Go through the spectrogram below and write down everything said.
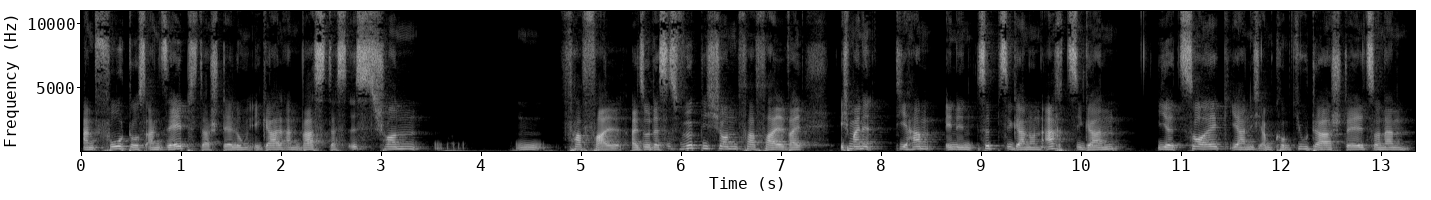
an Fotos, an Selbstdarstellung, egal an was, das ist schon ein Verfall. Also das ist wirklich schon ein Verfall, weil ich meine, die haben in den 70ern und 80ern ihr Zeug ja nicht am Computer erstellt, sondern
